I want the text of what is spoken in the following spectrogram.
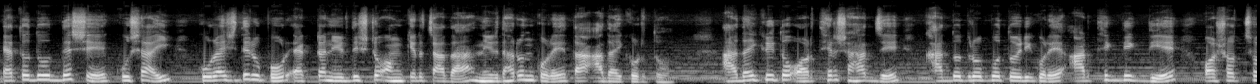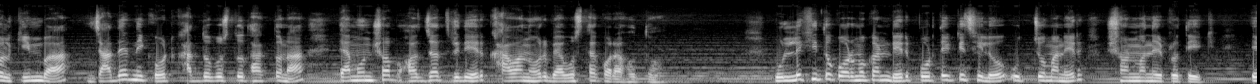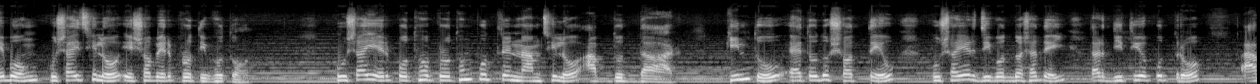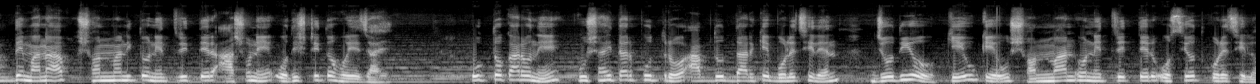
এতদ উদ্দেশ্যে কুশাই কুরাইশদের উপর একটা নির্দিষ্ট অঙ্কের চাঁদা নির্ধারণ করে তা আদায় করত। আদায়কৃত অর্থের সাহায্যে খাদ্যদ্রব্য তৈরি করে আর্থিক দিক দিয়ে অসচ্ছল কিংবা যাদের নিকট খাদ্যবস্তু থাকতো না, এমন সব হজযাত্রীদের খাওয়ানোর ব্যবস্থা করা হতো। উল্লেখিত কর্মকাণ্ডের প্রত্যেকটি ছিল উচ্চমানের সম্মানের প্রতীক এবং কুশাই ছিল এসবের প্রতিভূত। কুশাইয়ের প্রথম প্রথম পুত্রের নাম ছিল আব্দুদ্দার। কিন্তু এতদ সত্ত্বেও কুশাইয়ের জীবদ্দশাতেই তার দ্বিতীয় পুত্র আব্দে মানাফ সম্মানিত নেতৃত্বের আসনে অধিষ্ঠিত হয়ে যায়। উক্ত কারণে কুশাই তার পুত্র আব্দুদ্দারকে বলেছিলেন, যদিও কেউ কেউ সম্মান ও নেতৃত্বের ওসিয়ত করেছিল।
